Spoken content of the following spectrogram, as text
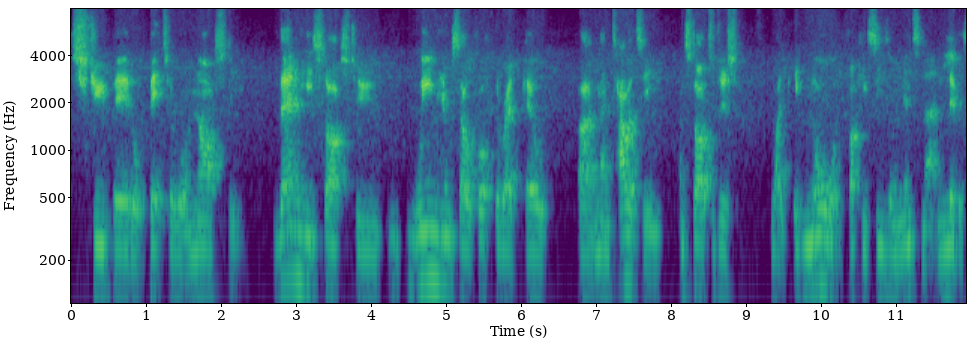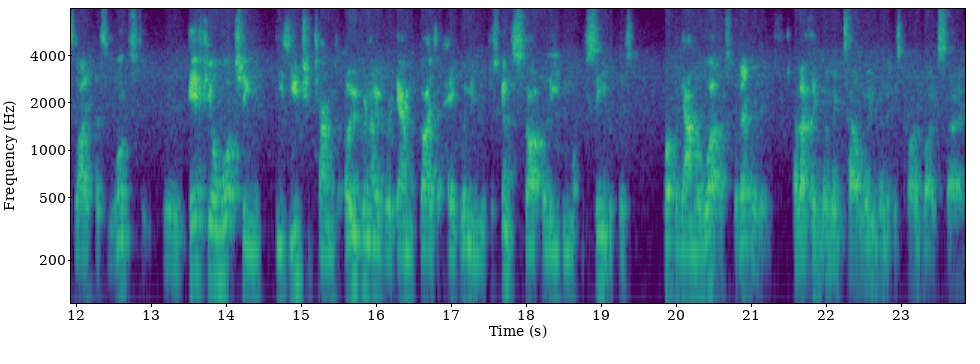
stupid or bitter or nasty, then he starts to wean himself off the red pill uh, mentality and start to just like ignore what he fucking sees on the internet and live his life as he wants to. Mm. If you're watching these YouTube channels over and over again with guys that hate women, you're just going to start believing what you see because propaganda works, whatever it is. And I think the MGTOW movement is kind of like saying,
